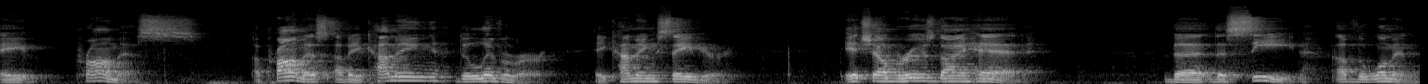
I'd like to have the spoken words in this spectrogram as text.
a promise, a promise of a coming deliverer, a coming Savior. It shall bruise thy head, the, the seed of the woman,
